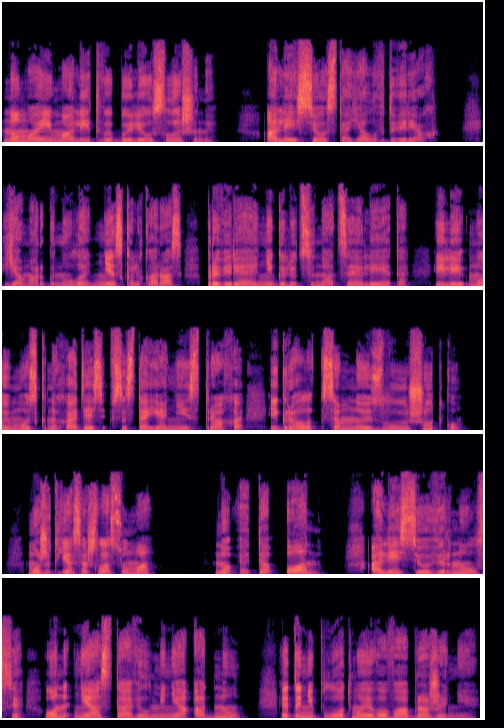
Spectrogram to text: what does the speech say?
но мои молитвы были услышаны. Олесио стоял в дверях. Я моргнула несколько раз, проверяя, не галлюцинация ли это, или мой мозг, находясь в состоянии страха, играл со мной злую шутку. Может, я сошла с ума? Но это он! Олесио вернулся, он не оставил меня одну. Это не плод моего воображения.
